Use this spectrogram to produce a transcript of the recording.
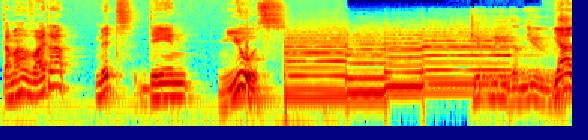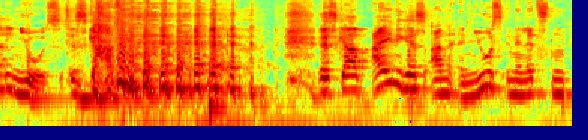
Dann machen wir weiter mit den News. The news. Ja, die News. Es gab, es gab einiges an News in den letzten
